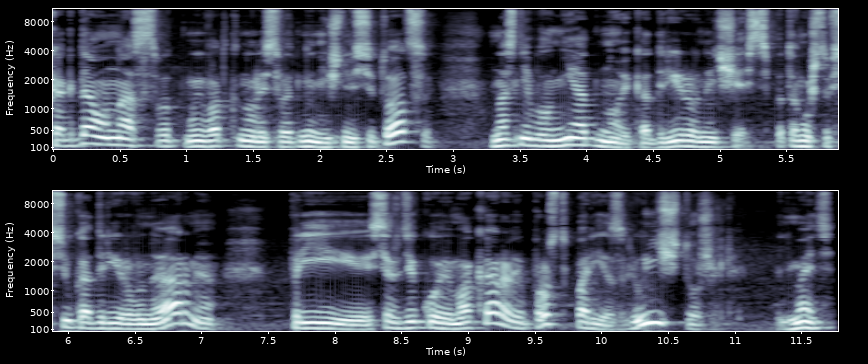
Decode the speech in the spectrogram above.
Когда у нас, вот мы воткнулись в эту нынешнюю ситуацию, у нас не было ни одной кадрированной части, потому что всю кадрированную армию при Сердюкове Макарове просто порезали, уничтожили. Понимаете?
